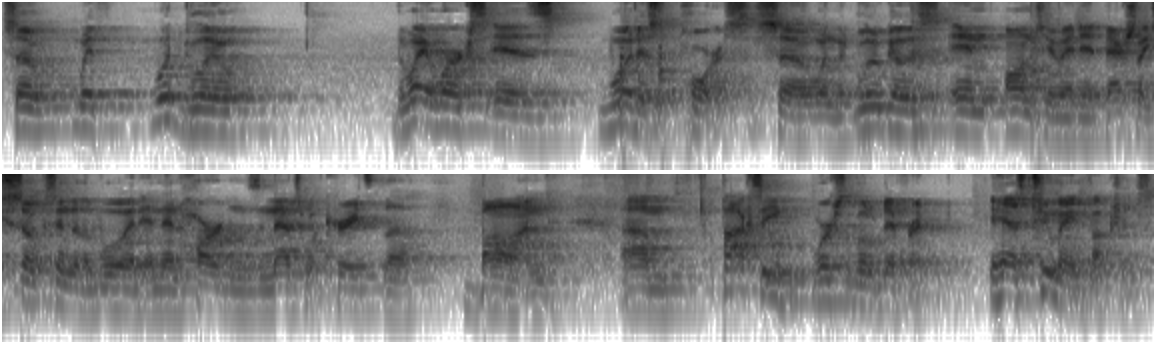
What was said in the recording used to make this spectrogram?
So with wood glue, the way it works is wood is porous. So when the glue goes in onto it, it actually soaks into the wood and then hardens, and that's what creates the bond. Um, epoxy works a little different. It has two main functions.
